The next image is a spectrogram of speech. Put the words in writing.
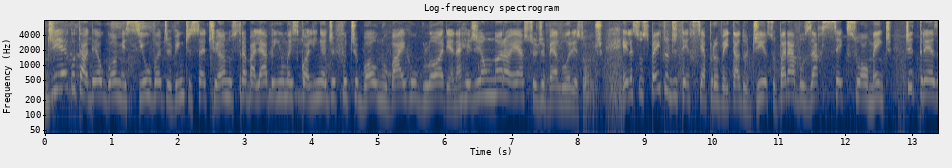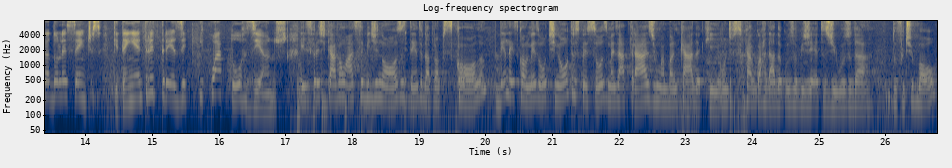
Diego Tadeu Gomes Silva, de 27 anos, trabalhava em uma escolinha de futebol no bairro Glória, na região noroeste de Belo Horizonte. Ele é suspeito de ter se aproveitado disso para abusar sexualmente de três adolescentes, que têm entre 13 e 14 anos. Eles praticavam atos libidinosos dentro da própria escola. Dentro da escola mesmo, ou tinha outras pessoas, mas atrás de uma bancada aqui, onde ficavam guardados alguns objetos de uso da, do futebol.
